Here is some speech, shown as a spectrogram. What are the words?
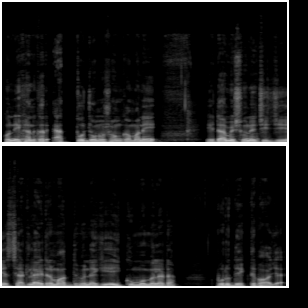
কারণ এখানকার এত জনসংখ্যা মানে এটা আমি শুনেছি যে স্যাটেলাইটের মাধ্যমে নাকি এই কুম্ভ মেলাটা পুরো দেখতে পাওয়া যায়।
